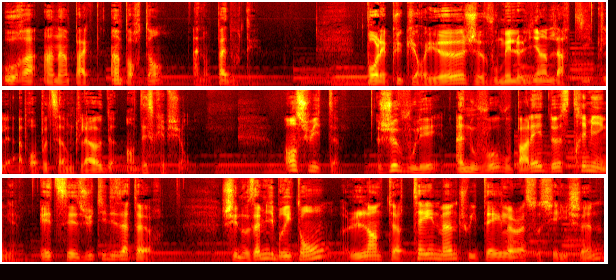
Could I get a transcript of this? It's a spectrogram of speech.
aura un impact important à n'en pas douter. Pour les plus curieux, je vous mets le lien de l'article à propos de SoundCloud en description. Ensuite, je voulais à nouveau vous parler de streaming et de ses utilisateurs. Chez nos amis britons, l'Entertainment Retailer Association,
